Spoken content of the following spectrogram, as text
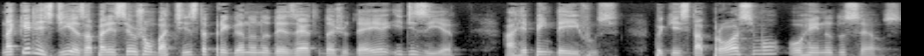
Naqueles dias apareceu João Batista pregando no deserto da Judéia e dizia: Arrependei-vos, porque está próximo o reino dos céus.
